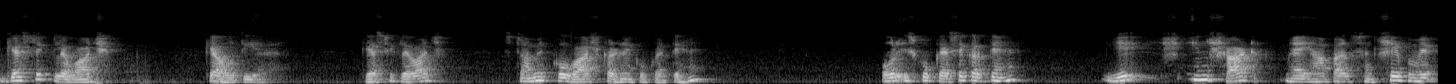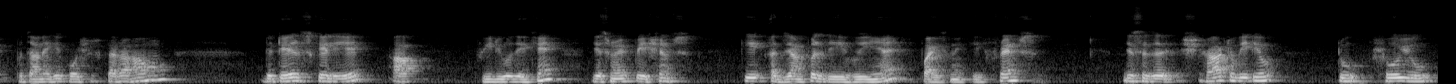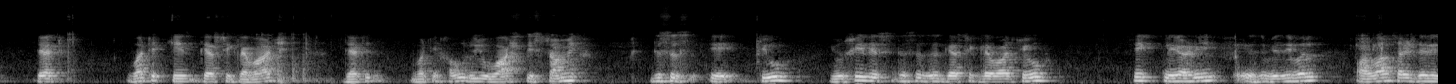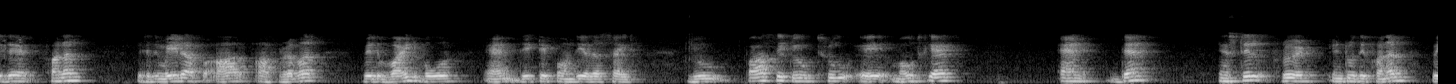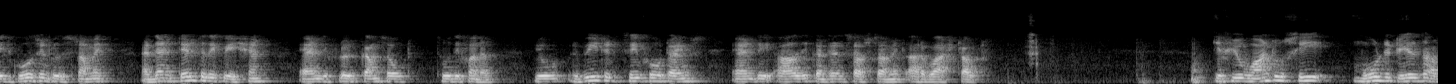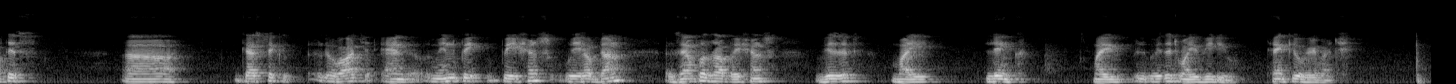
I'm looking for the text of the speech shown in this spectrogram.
Gastric लवाज क्या होती है? गैस्ट्रिक लवाज स्टमक को वाश करने को कहते हैं। और इसको कैसे करते हैं? ये इन शार्ट मैं यहाँ पर संक्षेप में बताने की कोशिश कर रहा हूँ। डिटेल्स के लिए आप वीडियो देखें, जिसमें पेशेंट्स की एग्जांपल दी हुई हैं पाइजने की। Friends this is a short video to show you that what is gastric lavage? That is what how do you wash the stomach? This is a tube. You see this this is a gastric lavage tube. See clearly is visible. On one side there is a funnel. It is made of of rubber with wide bore and the tip on the other side. You pass the tube through a mouth gag and then instill fluid into the funnel which goes into the stomach and then tilt the patient and the fluid comes out through the funnel. You repeat it three four times and the, all the contents of stomach are washed out. If you want to see more details of this uh, gastric lavage and many pa patients we have done examples of patients visit my link my visit my video thank you very much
